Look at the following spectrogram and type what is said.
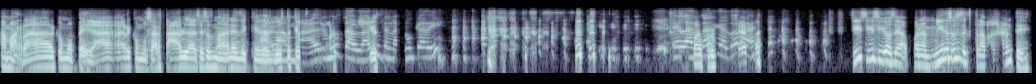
amarrar, como pegar, como usar tablas, esas madres de que les gusta que madre, unos tablazos en la nuca de... en las Pa- nalgas, ahora. Sí, sí, sí, o sea, para mí eso es extravagante.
